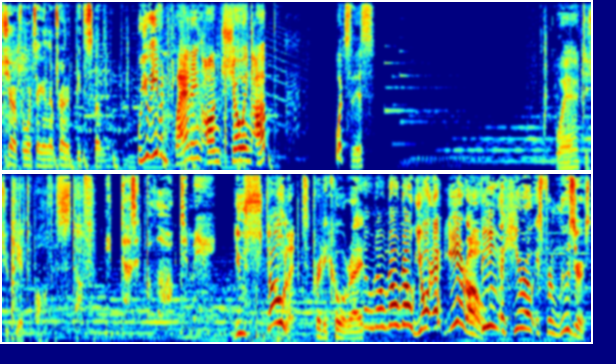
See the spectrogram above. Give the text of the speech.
shut up for one second? I'm trying to beat this up. Were you even planning on showing up? What's this? Where did you get all this stuff? It doesn't belong. You stole it! Pretty cool, right? No, no, no, no, you're a hero! Being a hero is for losers.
